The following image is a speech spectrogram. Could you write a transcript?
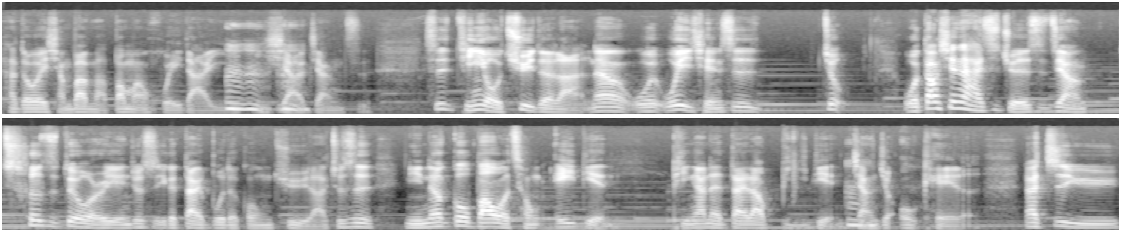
他都会想办法帮忙回答一一下这样子，嗯嗯嗯，是挺有趣的啦。那我我以前是就。我到现在还是觉得是这样，车子对我而言就是一个代步的工具啦，就是你能够把我从 A 点平安的带到 B 点，这样就 OK 了。嗯、那至于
